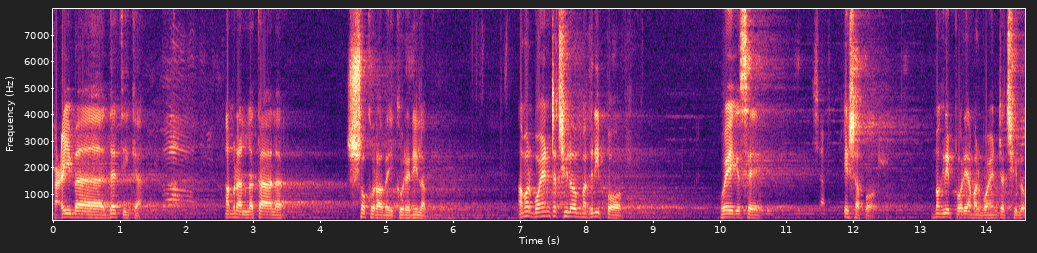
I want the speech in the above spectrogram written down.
আইবাদাতিকা আমরা আল্লাহ তালার শকর আদায় করে নিলাম। আমার বয়ানটা ছিল মাগরিব পর, হয়ে গেছে এসা পর। মাগরিব পরে আমার বয়ানটা ছিল।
